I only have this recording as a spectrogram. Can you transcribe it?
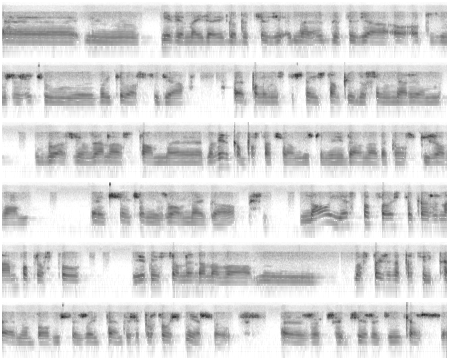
E, Nie wiem, na ile jego decyzja, decyzja o, o tym, że rzucił Wojtyła studia polonistyczne i wstąpił do seminarium, była związana z tą e, no, wielką postacią, jeszcze do niedawna taką spiżową e, księcia niezłomnego. No, jest to coś, co każe nam po prostu z jednej strony na nowo mm, no spojrzę na pracę IPN-u, bo myślę, że IPN to się po prostu ośmieszył, e, że przyjeżdża dziennikarz, e,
